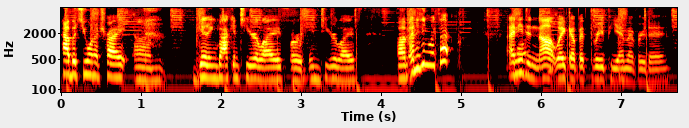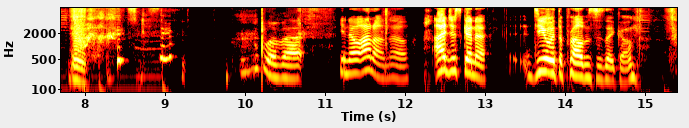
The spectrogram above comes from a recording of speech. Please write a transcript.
habits you want to try um, getting back into your life or into your life, um, anything like that? I need to not wake up at 3 p.m. every day. Love that. You know, I don't know. I just gonna deal with the problems as they come,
